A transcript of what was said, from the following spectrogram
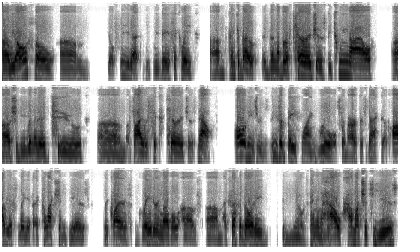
Uh, we also, um, you'll see that we basically um, think about the number of carriages between aisles uh, should be limited to um, five or six carriages. Now, all of these are, these are baseline rules from our perspective. Obviously, if a collection is requires greater level of um, accessibility, you know, depending on how, how much it's used,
